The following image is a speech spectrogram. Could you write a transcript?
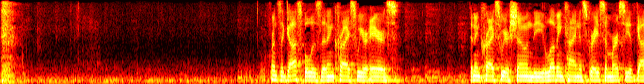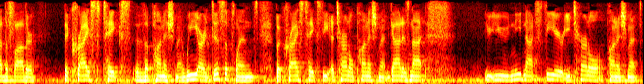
Friends, the gospel is that in Christ we are heirs. That in Christ we are shown the loving kindness, grace, and mercy of God the Father. That Christ takes the punishment. We are disciplined, but Christ takes the eternal punishment. God is not, you, you need not fear eternal punishment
